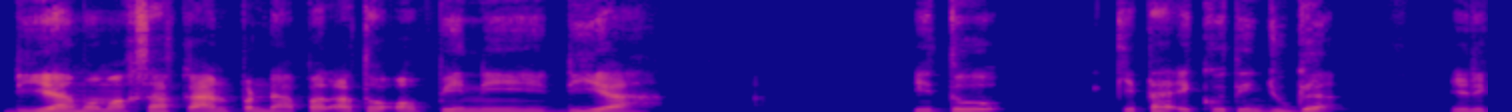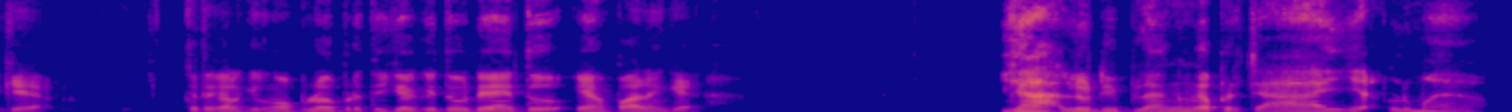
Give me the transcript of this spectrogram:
dia memaksakan pendapat atau opini dia, itu kita ikutin juga. Jadi kayak ketika lagi ngobrol bertiga gitu, dia itu yang paling kayak, "Yah, lu dibilangin nggak percaya lu mah,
